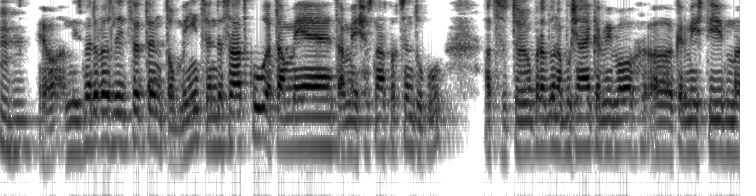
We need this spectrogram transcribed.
Mm-hmm. Jo, a my jsme dovezli ten, ten Tommy 70 a tam je, tam je 16% tuku. A to, to je opravdu nabušené krmivo, eh, krmí s tím eh,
